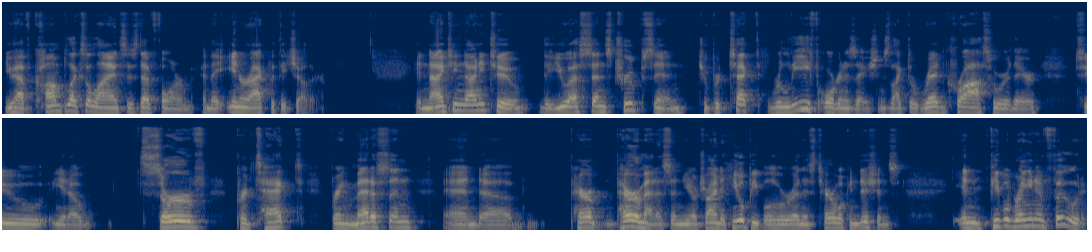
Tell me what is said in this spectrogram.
You have complex alliances that form and they interact with each other. In 1992, the U.S. sends troops in to protect relief organizations like the Red Cross who are there to, you know, serve, protect, bring medicine and uh, para- paramedicine, you know, trying to heal people who are in these terrible conditions, and people bringing in food,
